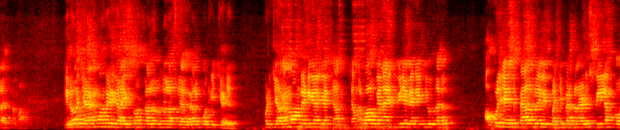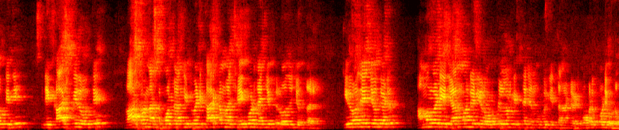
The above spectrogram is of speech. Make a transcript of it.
కార్యక్రమాలు. ఈరోజు జగన్మోహన్ రెడ్డి గారు ఐదు సంవత్సరాలు రెండు లక్షల యాభై వేల కోట్లు ఇచ్చాడు. ఇప్పుడు జగన్మోహన్ రెడ్డి గారు చంద్రబాబు కానీ ఆయన మీడియా కానీ ఏం చెబుతారు? అప్పులు చేసి పేద పంచి పెడుతున్నాడు. శ్రీలంక అవుతుంది ఇది. కాశ్మీర్ అవుతుంది రాష్ట్రం నష్టపోతుంది ఇటువంటి కార్యక్రమాలు చేయకూడదని చెప్పి రోజు చెప్తారు. ఈ రోజు ఏం చెబుతాడు? అమ్మఒడి జగన్మోహన్ రెడ్డి గారు ఒక పిల్లలకి ఇస్తే నేను ముగ్గురికి ఇస్తాను అంటాడు. ఒకటి కూడా ఇవ్వడు.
